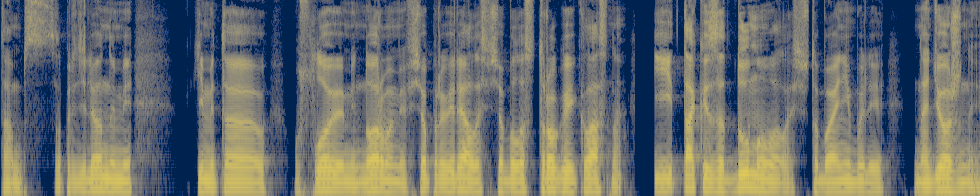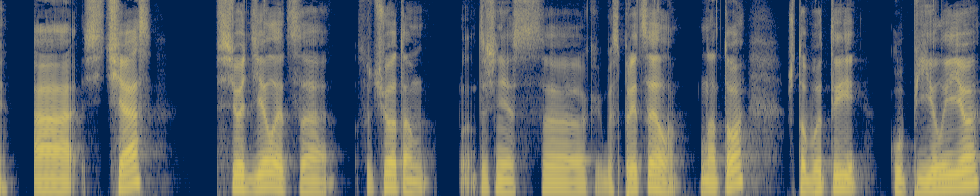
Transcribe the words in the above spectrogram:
там с определенными какими-то условиями, нормами, все проверялось, все было строго и классно. И так и задумывалось, чтобы они были надежные. А сейчас все делается с учетом, точнее, с, как бы с прицелом на то, чтобы ты купил ее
